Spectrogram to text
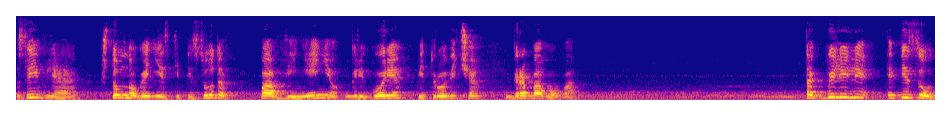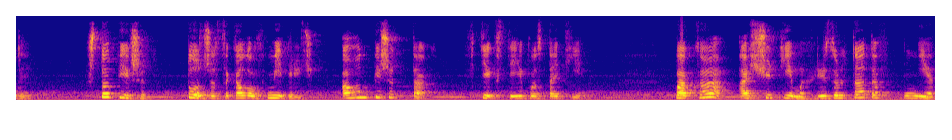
заявляя, что много есть эпизодов по обвинению Григория Петровича Гробового. Так были ли эпизоды? Что пишет тот же Соколов Митрич а он пишет так в тексте его статьи. Пока ощутимых результатов нет.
